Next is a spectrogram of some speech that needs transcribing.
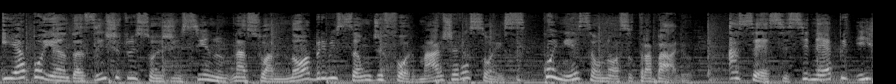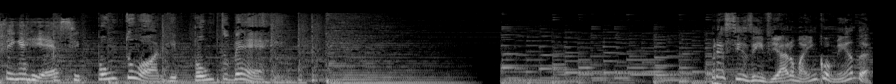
e apoiando as instituições de ensino na sua nobre missão de formar gerações. Conheça o nosso trabalho. Acesse cinep-rs.org.br. Precisa enviar uma encomenda?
